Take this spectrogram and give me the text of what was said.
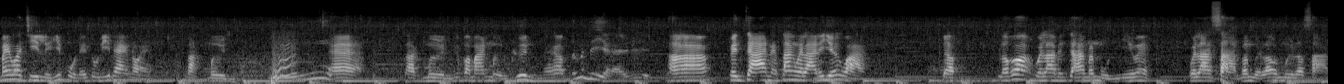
ไม่ว่าจีนหรือญี่ปุ่นในตัวนี้แพงหน่อย หลักหมื่นอ่าหลักหมื่นคือประมาณหมื่นขึ้นนะครับแล้วมันดียังไงพี่อ่าเป็นจานเนี่ยตั้งเวลาได้เยอะกว่าแบบแล้วก็เวลาเป็นจานมันหมุนอย่างนี้เว้ย เวลาสาดมันเหมือนเรามือเราสาด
